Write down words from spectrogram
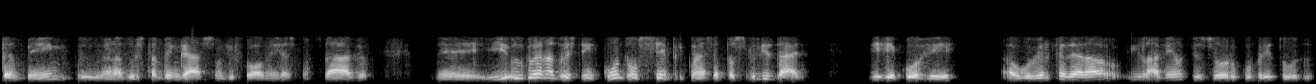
também, os governadores também gastam de forma irresponsável, né? e os governadores têm, contam sempre com essa possibilidade de recorrer ao governo federal e lá vem o Tesouro cobrir tudo.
